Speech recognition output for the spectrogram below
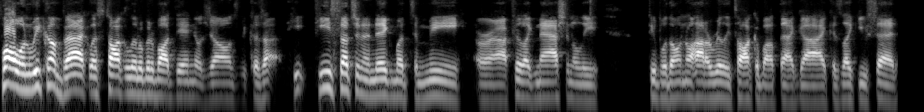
Paul, when we come back, let's talk a little bit about Daniel Jones because I, he, he's such an enigma to me, or I feel like nationally, people don't know how to really talk about that guy because, like you said,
